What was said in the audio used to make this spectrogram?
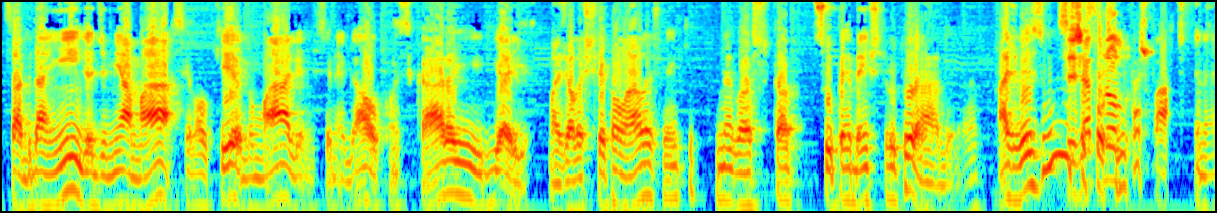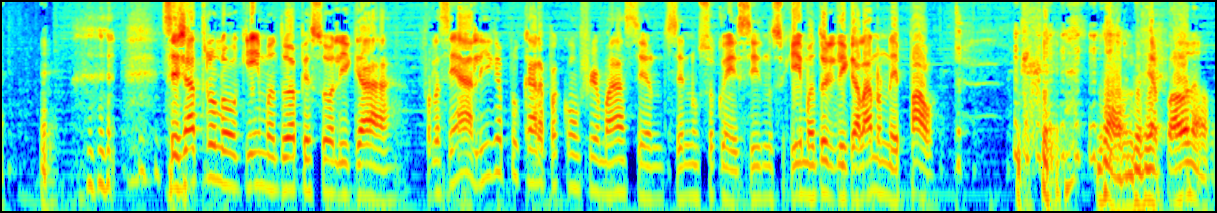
sabe, da Índia, de Mianmar, sei lá o que, no Mali, no Senegal, com esse cara e, e aí. Mas elas chegam lá, elas veem que o negócio está super bem estruturado. Né? Às vezes um pro... faz parte, né? Você já trollou alguém, mandou a pessoa ligar Falou assim: ah, liga pro cara pra confirmar se eu, se eu não sou conhecido, não sei o que, e mandou ele ligar lá no Nepal. não, no Nepal não.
